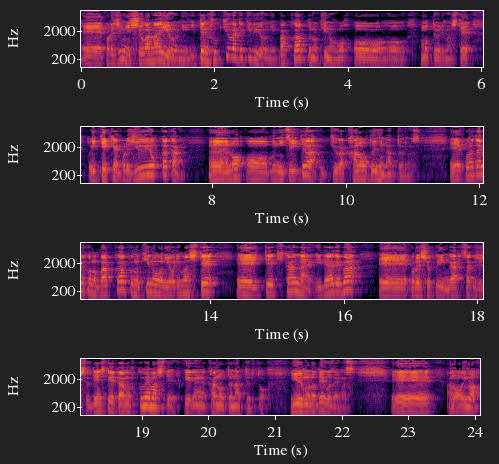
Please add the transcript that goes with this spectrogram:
えーこれ、事務に支障がないように、一定の復旧ができるように、バックアップの機能を持っておりまして、一定期間、これ14日間の分については復旧が可能というふうになっております。えーこのため、このバックアップの機能によりまして、えー一定期間内であれば、えーこれ職員が削除した電子データも含めまして、復元が可能となっているというものでございます。えーあの、今、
